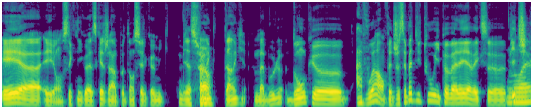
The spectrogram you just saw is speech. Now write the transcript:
et, euh, et on sait que Nicolas Cage a un potentiel comique Bien sûr. dingue, dingue, ma boule. Donc euh, à voir. En fait, je sais pas du tout où ils peuvent aller avec ce pitch, Ouais.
